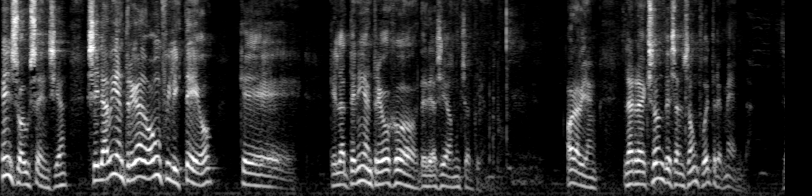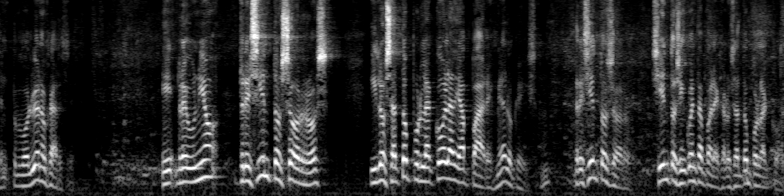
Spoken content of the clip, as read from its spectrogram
en su ausencia, se la había entregado a un filisteo que, que la tenía entre ojos desde hacía mucho tiempo. Ahora bien, la reacción de Sansón fue tremenda. volvió a enojarse. Y reunió 300 zorros y los ató por la cola de apares. Mira lo que hizo. 300 zorros, 150 parejas, los ató por la cola.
